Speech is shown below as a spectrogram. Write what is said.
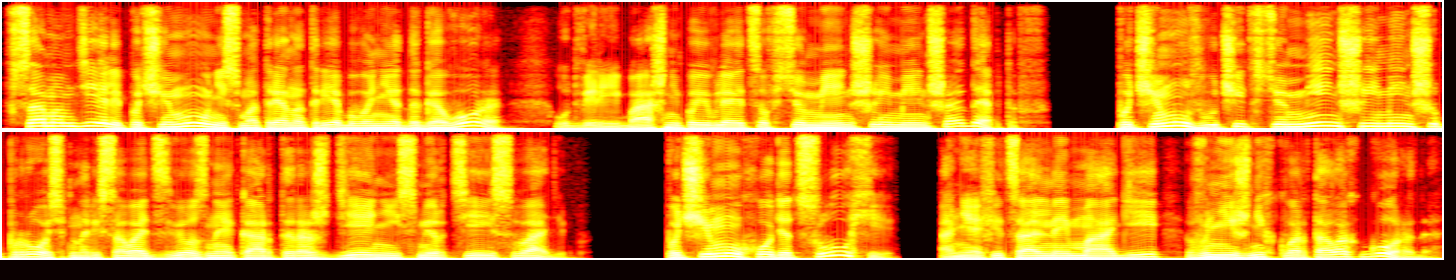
В самом деле, почему, несмотря на требования договора, у дверей башни появляется все меньше и меньше адептов? Почему звучит все меньше и меньше просьб нарисовать звездные карты рождений, смертей и свадеб? Почему ходят слухи о неофициальной магии в нижних кварталах города?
